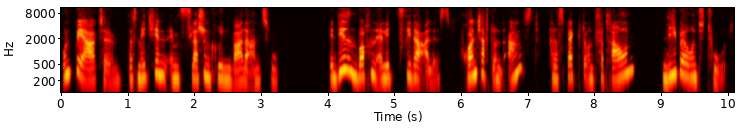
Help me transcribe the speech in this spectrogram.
und Beate, das Mädchen im flaschengrünen Badeanzug. In diesen Wochen erlebt Frieda alles. Freundschaft und Angst, Respekt und Vertrauen, Liebe und Tod.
